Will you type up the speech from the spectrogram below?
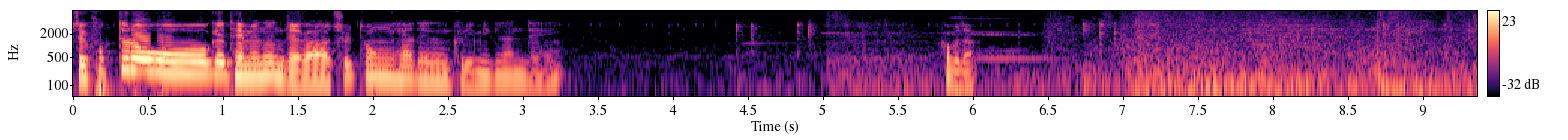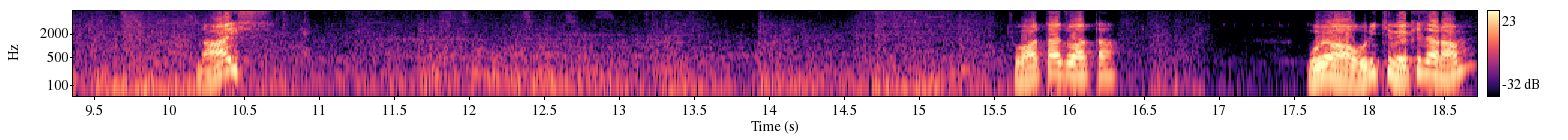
갑자기 훅 들어오게 되면은 내가 출동해야 되는 그림이긴 한데. 가보자. 나이스! 좋았다 좋았다. 뭐야 우리 팀 왜 이렇게 잘함?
